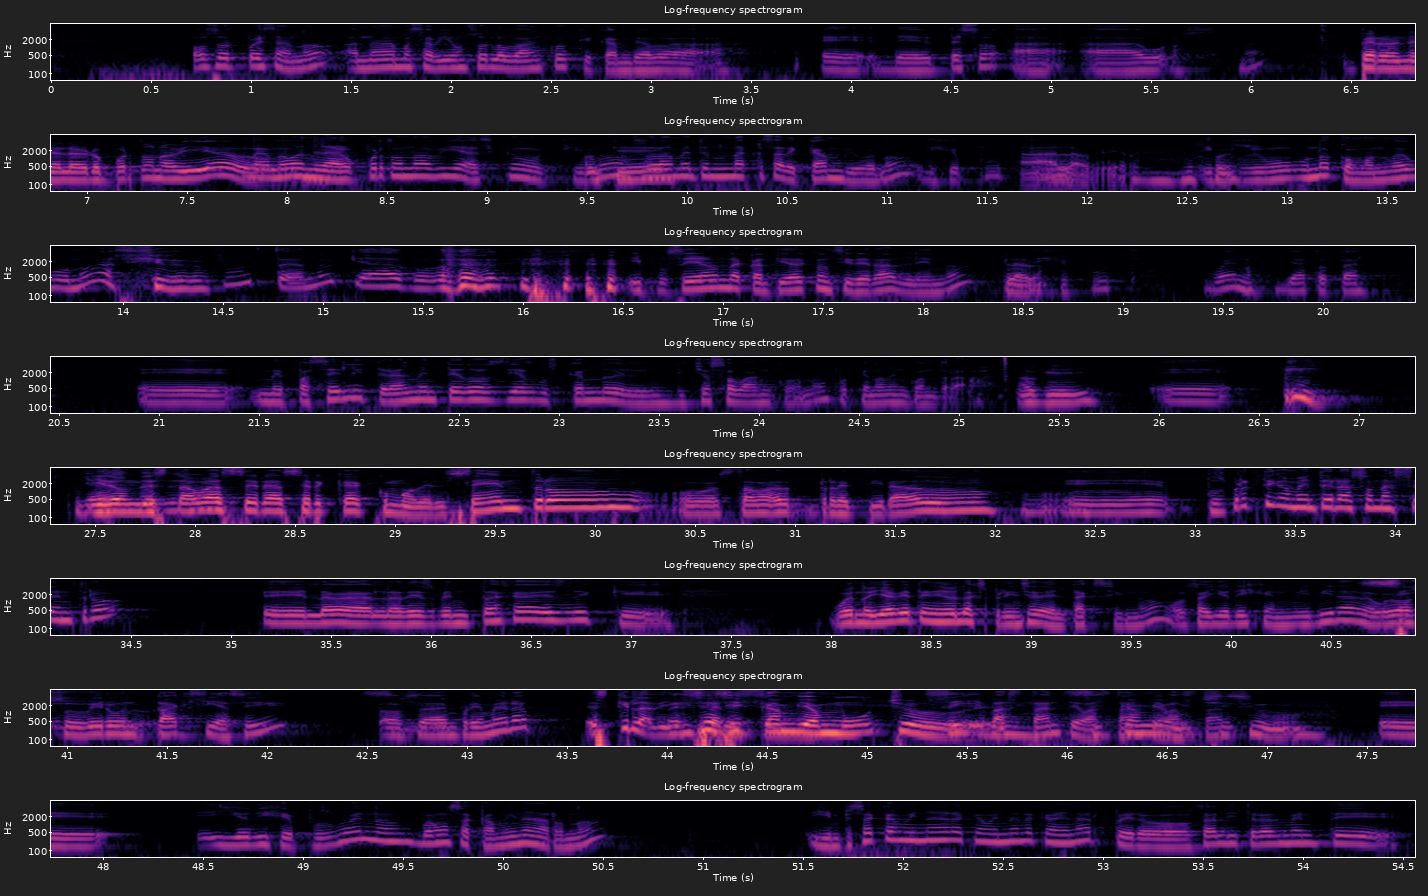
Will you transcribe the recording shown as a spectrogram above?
Oh, sorpresa, ¿no? Nada más había un solo banco que cambiaba eh, de peso a, a euros, ¿no? Pero en el aeropuerto no había. ¿o? No, no, en el aeropuerto no había, así como que, no, solamente en una casa de cambio, ¿no? Dije, puta. A la verga. Y pues un- uno como nuevo, ¿no? Así, puta, ¿no? ¿Qué hago? y pues era una cantidad considerable, ¿no? Claro. Dije, puta. Bueno, ya total. Eh, me pasé literalmente dos días buscando el dichoso banco, ¿no? Porque no lo encontraba. Ok. Eh, ¿Y ya dónde después de eso, estabas era cerca como del centro o estaba retirado? o- eh, pues prácticamente era zona centro. Eh, la, la desventaja es de que, bueno, ya había tenido la experiencia del taxi, ¿no? O sea, yo dije, en mi vida me voy a Sí, subir un taxi así. O Sí. sea, en primera, Es que la divisa sí cambia mucho. Sí, güey. bastante, Sí bastante, cambia bastante. muchísimo. eh, y yo dije, pues bueno, vamos a caminar, ¿no? Y empecé a caminar, a caminar, a caminar, pero, o sea, literalmente,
